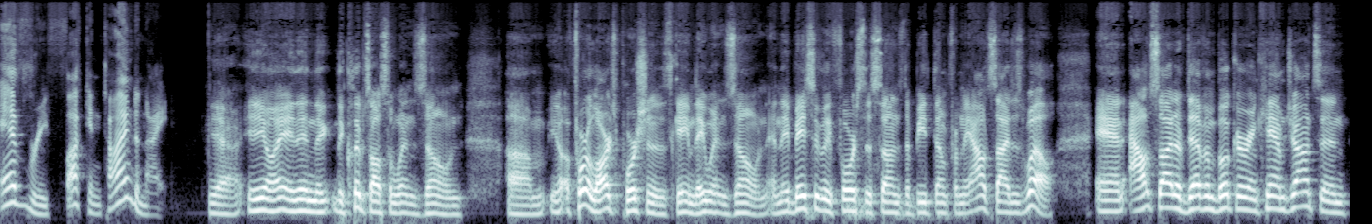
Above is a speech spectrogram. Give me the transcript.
every fucking time tonight. Yeah. You know, and then the, the Clips also went in zone. Um, you know, for a large portion of this game, they went in zone and they basically forced the Suns to beat them from the outside as well. And outside of Devin Booker and Cam Johnson,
